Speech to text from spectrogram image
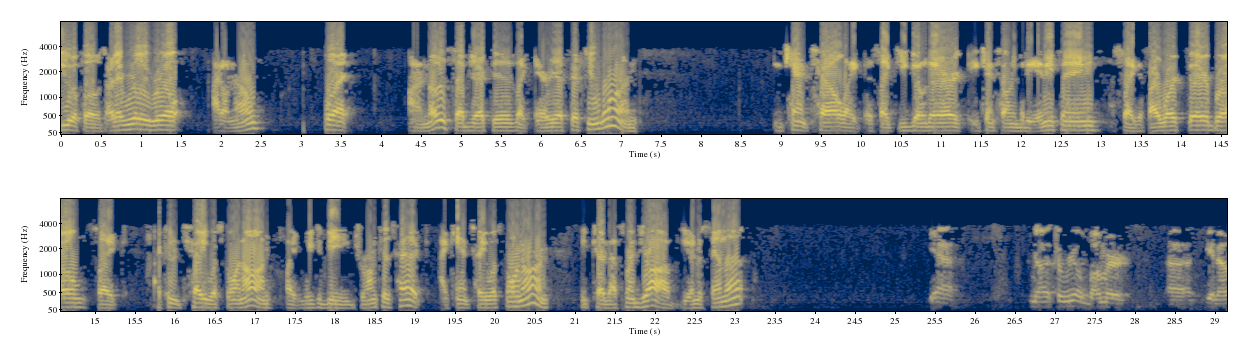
UFOs. Are they really real? I don't know. But on another subject is like Area 51 you can't tell like it's like you go there you can't tell anybody anything it's like if i worked there bro it's like i couldn't tell you what's going on like we could be drunk as heck i can't tell you what's going on because that's my job Do you understand that Yeah. No, it's a real bummer. Uh, you know,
